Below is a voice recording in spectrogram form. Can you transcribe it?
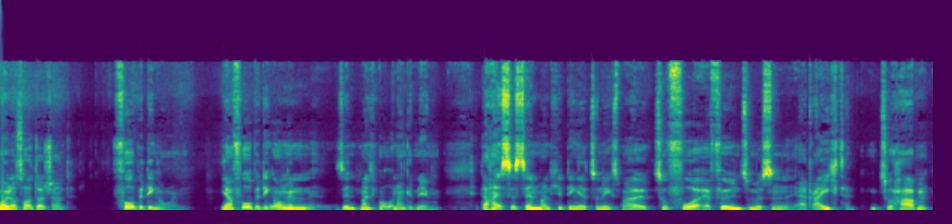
Moin aus Norddeutschland. Vorbedingungen. Ja, Vorbedingungen sind manchmal unangenehm. Da heißt es denn, manche Dinge zunächst mal zuvor erfüllen zu müssen, erreicht zu haben,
